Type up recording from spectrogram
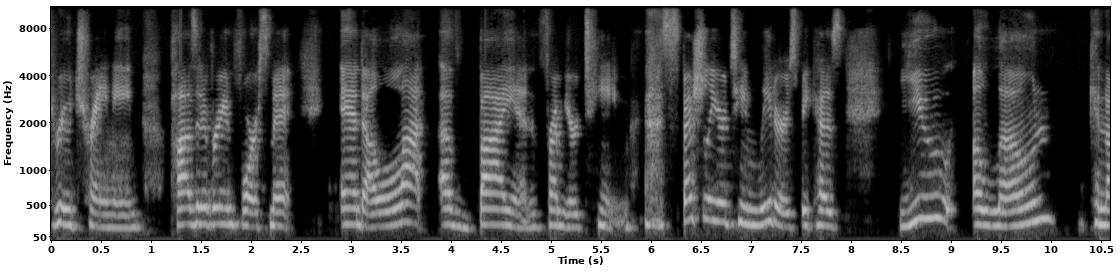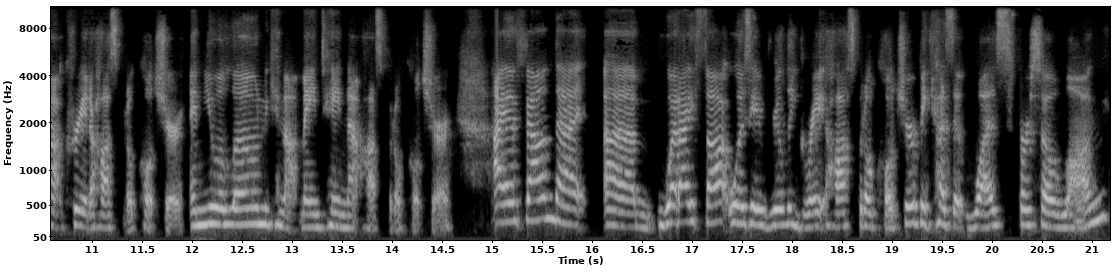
through training positive reinforcement and a lot of buy in from your team, especially your team leaders, because you alone cannot create a hospital culture and you alone cannot maintain that hospital culture. I have found that um, what I thought was a really great hospital culture because it was for so long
